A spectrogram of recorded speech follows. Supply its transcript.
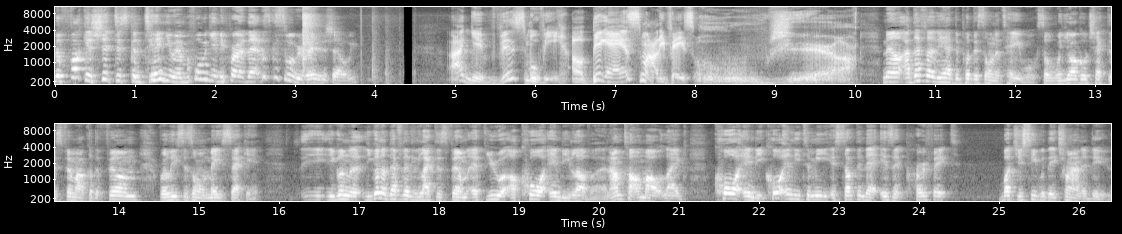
The fucking shit just continuing. Before we get any further that, let's get some movie rating, shall we? I give this movie a big ass smiley face. Oh yeah. Now, I definitely had to put this on the table. So when y'all go check this film out, because the film releases on May second, you're gonna you're gonna definitely like this film if you're a core indie lover. And I'm talking about like core indie. Core indie to me is something that isn't perfect, but you see what they're trying to do,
